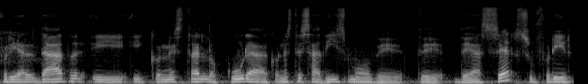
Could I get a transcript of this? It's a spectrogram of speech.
frialdad y, con esta locura, con este sadismo de, de, hacer sufrir.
